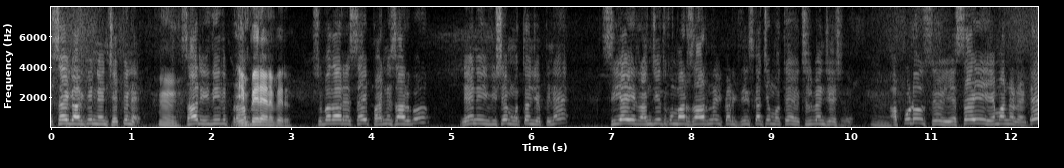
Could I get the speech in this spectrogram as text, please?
ఎస్ఐ గారికి నేను చెప్పిన. సార్ ఇది ఇది ఏం పేరు ఆయన పేరు? సుబదార్ ఎస్ఐ పన్ని సార్కు నేను ఈ విషయం మొత్తం చెప్పిన. సిఐ రంజిత్ కుమార్ సార్ను ఇక్కడికి తీసుకొచ్చి మొత్తం ఎక్స్ప్లెయిన్ చేసిన. అప్పుడు ఎస్ఐ ఏమన్నాడంటే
